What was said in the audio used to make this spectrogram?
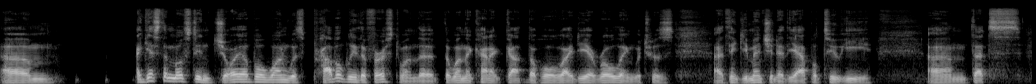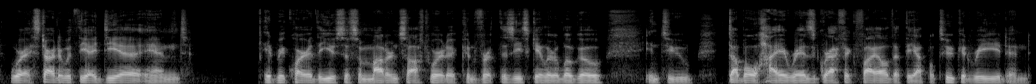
Um, I guess the most enjoyable one was probably the first one, the the one that kind of got the whole idea rolling, which was, I think you mentioned it, the Apple IIe. Um, that's where I started with the idea, and it required the use of some modern software to convert the Zscaler logo into double high res graphic file that the Apple II could read. And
